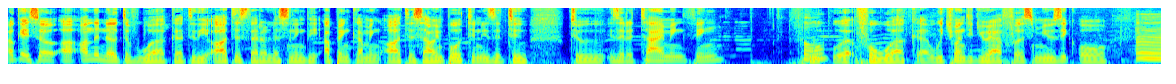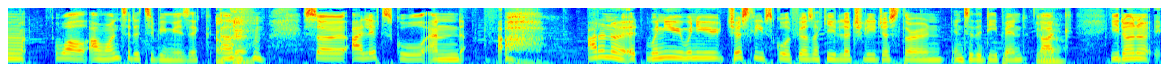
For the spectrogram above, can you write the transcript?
Okay, so uh, on the note of work, uh, to the artists that are listening, the up and coming artists, how important is it to to is it a timing thing For w- w- for work? Uh, which one did you have first, music or Um, well, I wanted it to be music. Okay. Um, so I left school, and uh, I don't know. It, when you when you just leave school, it feels like you're literally just thrown into the deep end. Yeah. Like you don't know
